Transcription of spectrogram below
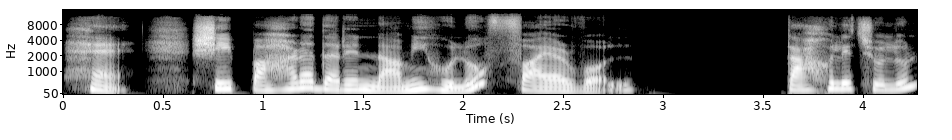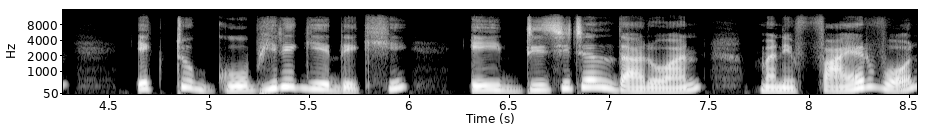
হ্যাঁ সেই পাহারাদারের নামই হল ফায়ারওয়াল। তাহলে চলুন একটু গভীরে গিয়ে দেখি এই ডিজিটাল দারোয়ান মানে ফায়ারওয়াল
